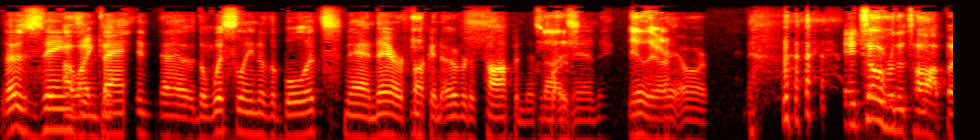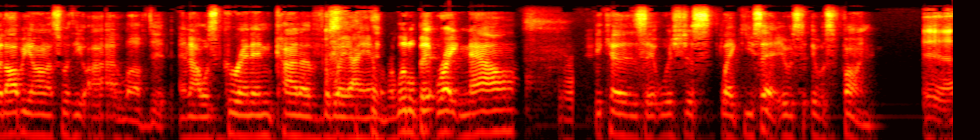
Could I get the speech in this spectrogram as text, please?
Those zings and bang, and uh, the whistling of the bullets, man, they are fucking over the top in this part, man. Yeah, they are. they are. It's over the top, but I'll be honest with you, I loved it. And I was grinning kind of the way I am a little bit right now because it was just like you said, it was it was fun. Yeah,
